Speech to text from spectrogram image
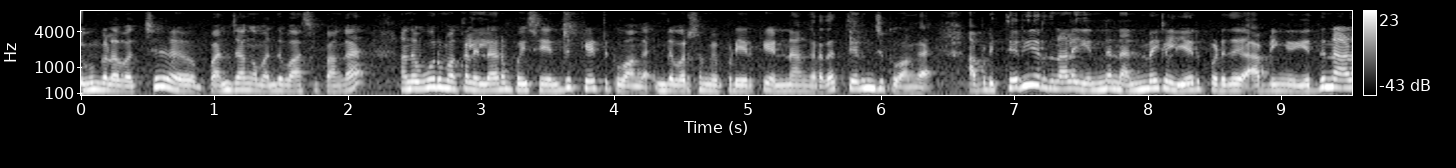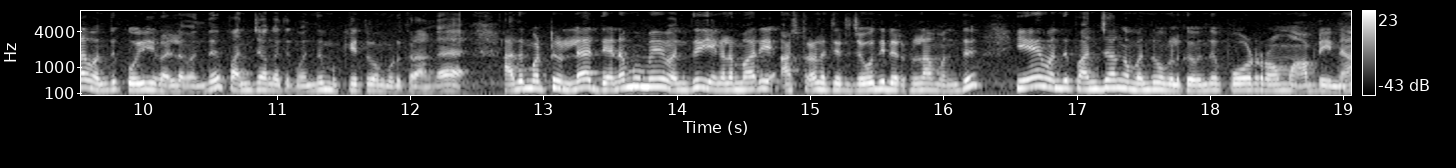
இவங்களை வச்சு பஞ்சாங்கம் வந்து வாசிப்பாங்க. அந்த ஊர் மக்கள் எல்லோரும் போய் சேர்ந்து கேட்டுக்குவாங்க. இந்த வருஷம் எப்படி இருக்குது என்னங்கிறத தெரிஞ்சுக்குவாங்க. அப்படி தெரியறதுனால என்ன நன்மைகள் ஏற்படுது அப்படிங்கிற எதனால வந்து கோயில்களில் வந்து பஞ்சாங்கத்துக்கு வந்து முக்கியத்துவம் கொடுக்குறாங்க? அது மட்டும் இல்லை தினமுமே வந்து எங்களை மாதிரி அஸ்ட்ராலஜர் ஜோதிடர்கள்லாம் வந்து ஏன் வந்து பஞ்சாங்கம் வந்து உங்களுக்கு வந்து போடுறோம் அப்படின்னா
